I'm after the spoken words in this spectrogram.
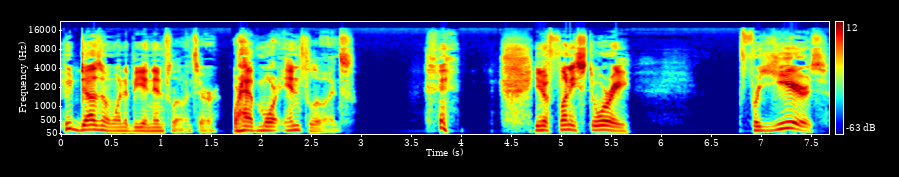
Who doesn't want to be an influencer or have more influence? you know, funny story. For years,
